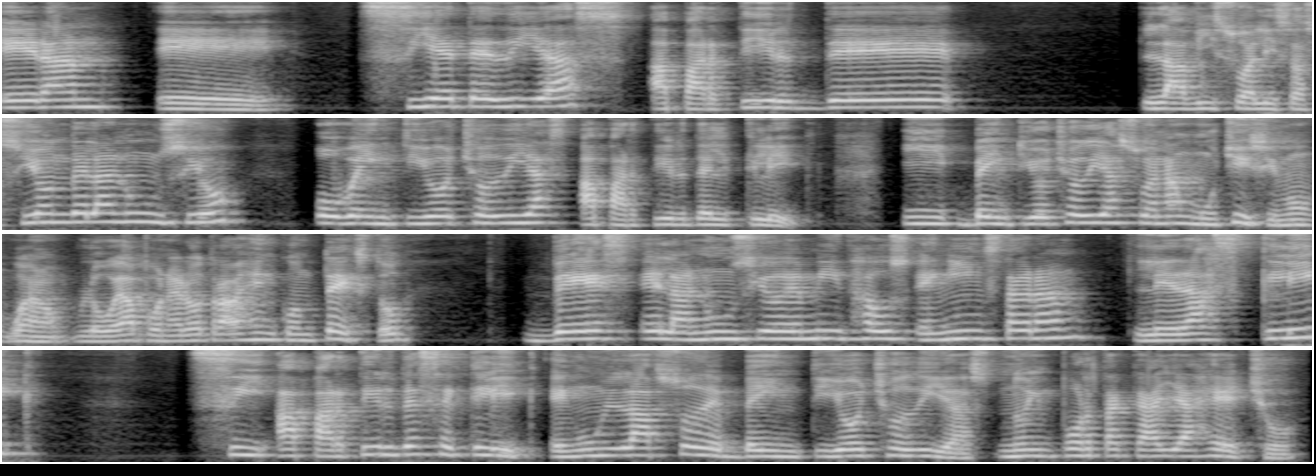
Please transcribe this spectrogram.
eran eh, siete días a partir de la visualización del anuncio o 28 días a partir del clic. Y 28 días suenan muchísimo. Bueno, lo voy a poner otra vez en contexto. Ves el anuncio de Midhouse en Instagram, le das clic. Si a partir de ese clic en un lapso de 28 días, no importa que hayas hecho,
